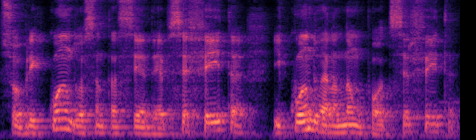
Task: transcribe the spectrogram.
sobre quando a Santa Ceia deve ser feita e quando ela não pode ser feita.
